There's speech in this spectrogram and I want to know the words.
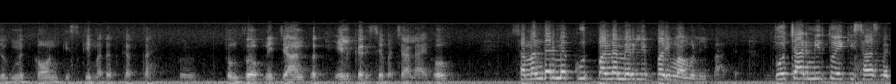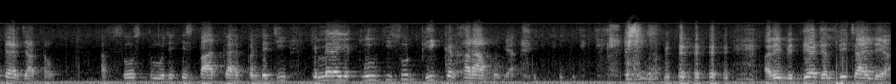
युग में कौन किसकी मदद करता है? तुम तो अपनी जान पर खेल कर इसे बचा लाए हो। समंदर में कूद पड़ना मेरे लिए बड़ी मामूली बात है। दो चार मील तो एक ही सांस में तैर जाता हूँ। अफसोस तो मुझे इस बात का है पंडित जी कि मेरा ये कीमती सूट भीग कर खराब हो गया। अरे विद्या जल्दी चाय ले आ।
